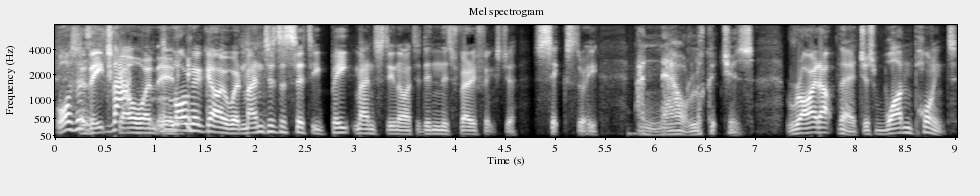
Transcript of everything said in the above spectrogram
Wasn't as each that goal went in. long ago when Manchester City beat Manchester United in this very fixture 6 3. And now look at yous. Right up there, just one point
